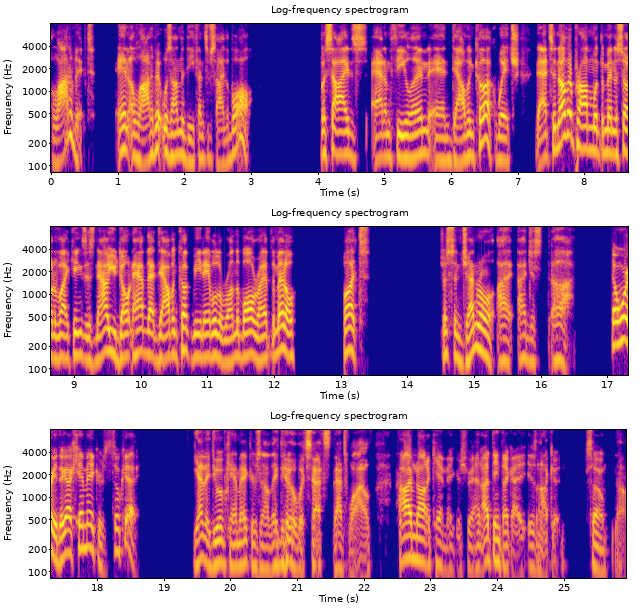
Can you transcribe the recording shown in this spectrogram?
a lot of it. And a lot of it was on the defensive side of the ball. Besides Adam Thielen and Dalvin Cook, which that's another problem with the Minnesota Vikings is now you don't have that Dalvin Cook being able to run the ball right up the middle. But just in general, I I just uh Don't worry, they got Cam Akers. It's okay. Yeah, they do have Cam Akers now. They do, which that's that's wild. I'm not a Cam Akers fan. I think that guy is not good. So No.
